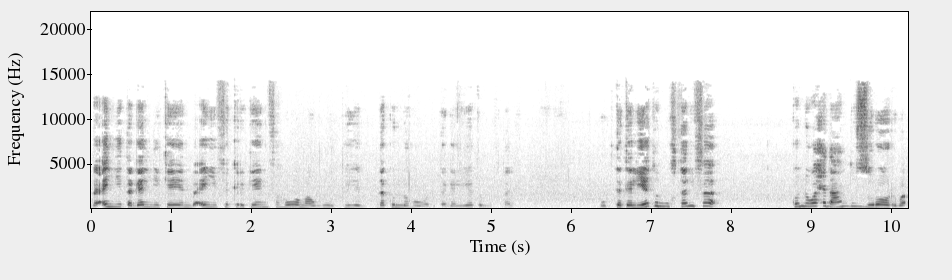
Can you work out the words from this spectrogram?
بأي تجلي كان بأي فكر كان فهو موجود. هي ده كله هو بتجلياته المختلفة. وبتجلياته المختلفة كل واحد عنده الزرار بقى.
